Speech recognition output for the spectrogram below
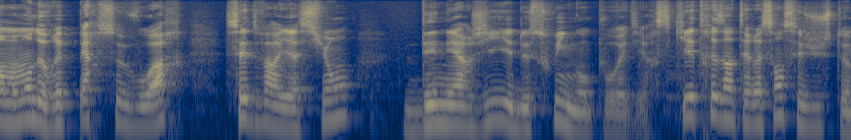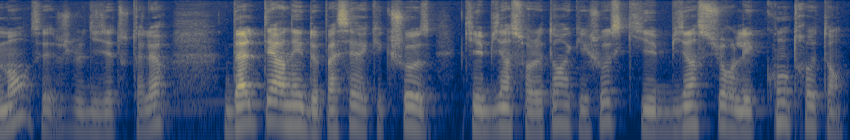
Normalement devrait percevoir cette variation d'énergie et de swing, on pourrait dire. Ce qui est très intéressant, c'est justement, je le disais tout à l'heure, d'alterner, de passer à quelque chose qui est bien sur le temps à quelque chose qui est bien sur les contretemps.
